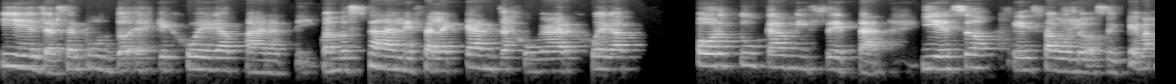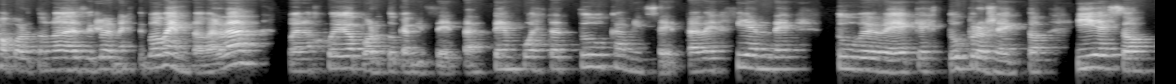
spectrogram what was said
Y el tercer punto es que juega para ti. Cuando sales a la cancha a jugar, juega por tu camiseta. Y eso es fabuloso. Y qué más oportuno decirlo en este momento, ¿verdad? Bueno, juega por tu camiseta, ten puesta tu camiseta, defiende tu bebé, que es tu proyecto, y eso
